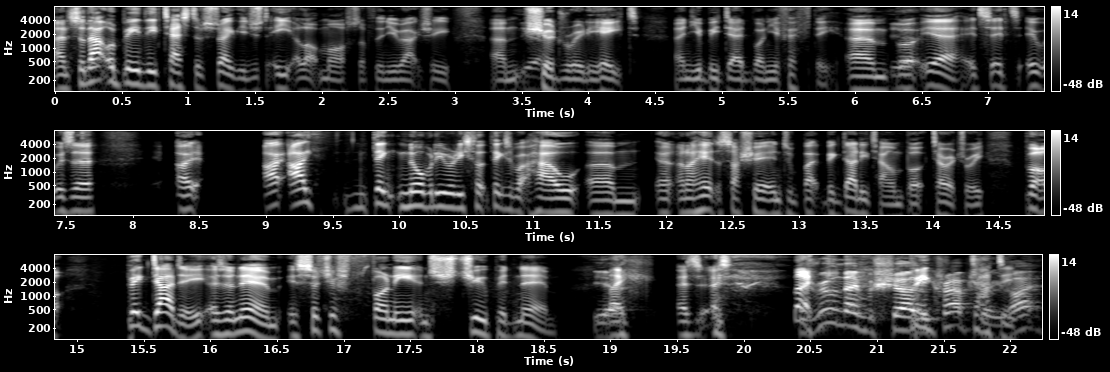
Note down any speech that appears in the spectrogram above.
And so that would be the test of strength. You just eat a lot more stuff than you actually um, Yeah. should really eat, and you'd be dead when you're fifty. Um, But yeah, it's it's it was a. I, I, I think nobody really thinks about how, um, and I hate to sashay into Big Daddy Town, but territory, but Big Daddy as a name is such a funny and stupid name. Yeah. Like as, as His real name was Shirley Big Crabtree, Daddy. right?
